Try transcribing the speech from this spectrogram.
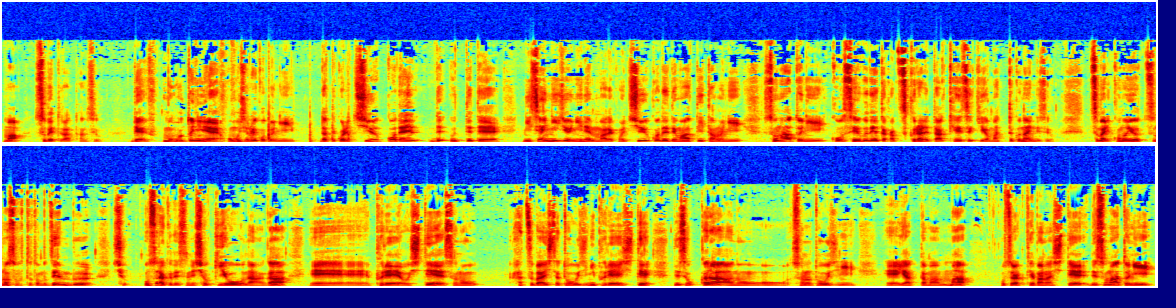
まあ、すべてだったんですよ。で、もう本当にね、面白いことに、だってこれ中古でで売ってて、2022年までこれ中古で出回っていたのに、その後にこうセーブデータが作られた形跡が全くないんですよ。つまりこの4つのソフトとも全部、おそらくですね、初期オーナーが、えー、プレイをして、その、発売した当時にプレイして、で、そこから、あのー、その当時に、えー、やったまんま、おそらく手放して、で、その後に、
